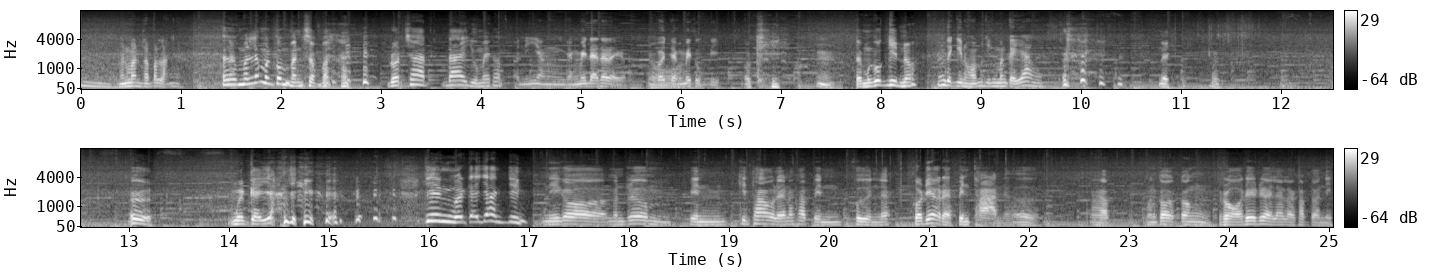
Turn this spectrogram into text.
อืมมันมันสับปะหลังอะเออมันแล้วมันก็มันสับปะรดรสชาติได้อยู่ไหมครับ อันนี้ยังยังไม่ได้เท่าไหร่ครับอ๋อก็ยังไม่สุกดีโอเคอืมแต่มึงก็กินเนาะแต่กลิ่นหอมจริงมันไก่ย่างเลยเออเหมือนไก่ย่างจริงจริงเหมือนไก่ย่างจริง นี่ก็มันเริ่มเป็นคิดเท่าแล้วนะครับ เป็นฟืนแล้วเขาเรียกอะไรเป็นถ่านนะเออนะครับ มันก็ต้องรอเรื่อย ๆ แล้วแหละครับตอนนี้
